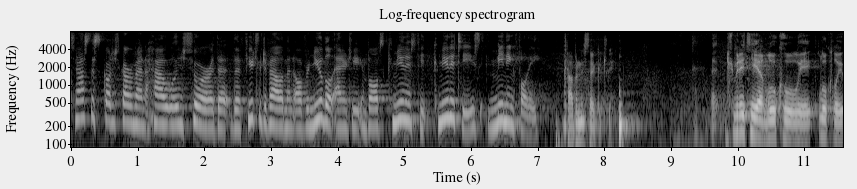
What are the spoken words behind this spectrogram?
To ask the Scottish Government how it will ensure that the future development of renewable energy involves community, communities meaningfully. Cabinet Secretary. Uh, community and locally, locally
